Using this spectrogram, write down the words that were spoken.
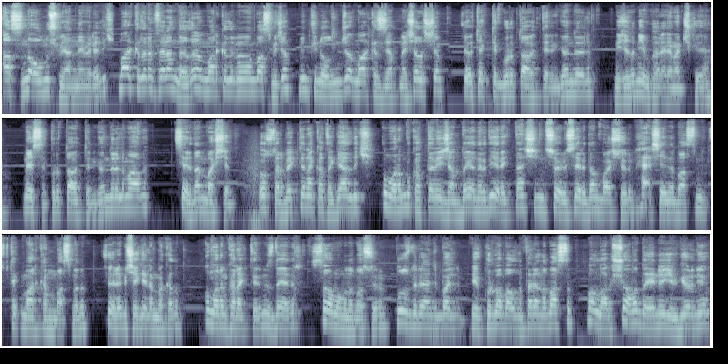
Aslında olmuş mu yani Nemere'lik? Markaların falan da hazır ama markalarını hemen basmayacağım. Mümkün olunca markasız yapmaya çalışacağım. Şöyle tek tek grup davetlerini gönderelim. Ninja'da niye bu kadar element çıkıyor ya? Neyse grup davetlerini gönderelim abi. Seriden başlayalım. Dostlar beklenen kata geldik. Umarım bu katta Ninja'm dayanır diyerekten şimdi şöyle seriden başlıyorum. Her şeyine bastım. Bir tek markamı basmadım. Şöyle bir çekelim bakalım. Umarım karakterimiz dayanır. Savunmamına basıyorum. Buz direnci, bal, bir kurbağa balını falan da bastım. Vallahi şu anda dayanıyor gibi görünüyor.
